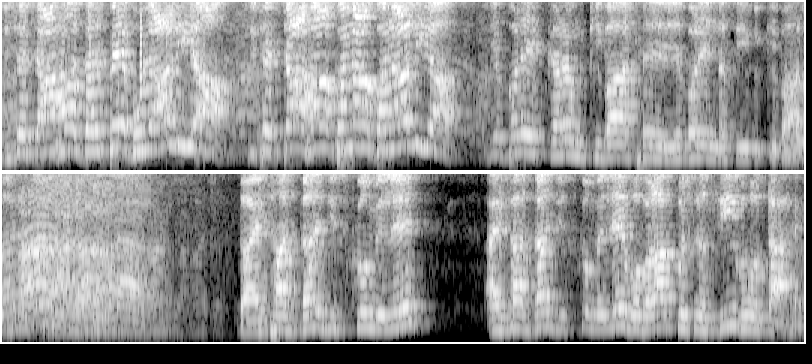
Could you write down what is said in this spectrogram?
جسے چاہا در پہ بلا لیا۔ جسے چاہا اپنا بنا لیا۔ یہ بڑے کرم کی بات ہے یہ بڑے نصیب کی بات ہے۔ تو ایسا در جس کو ملے ایسا در جس کو ملے وہ بڑا خوش نصیب ہوتا ہے۔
